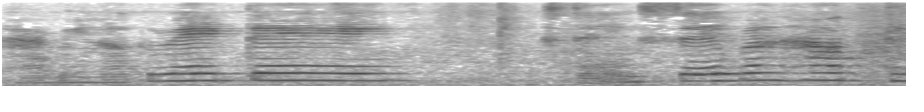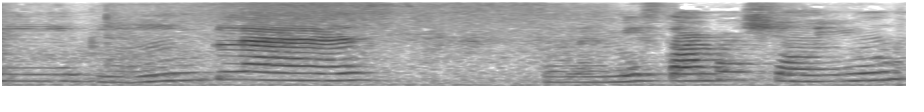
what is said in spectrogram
having a great day staying safe and healthy being blessed. So let me start by showing you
